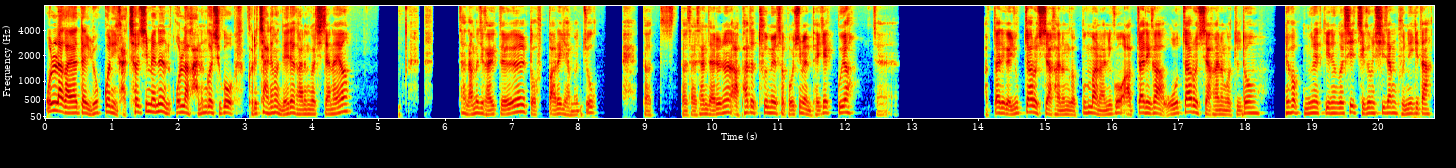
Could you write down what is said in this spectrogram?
올라가야 될 요건이 갖춰지면은 올라가는 것이고 그렇지 않으면 내려가는 것이잖아요. 자 나머지 가격들 또 빠르게 한번 쭉 더더잘산 자료는 아파트 투명에서 보시면 되겠고요. 자 앞자리가 6자로 시작하는 것뿐만 아니고 앞자리가 5자로 시작하는 것들도 제법 눈에 띄는 것이 지금 시장 분위기다.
